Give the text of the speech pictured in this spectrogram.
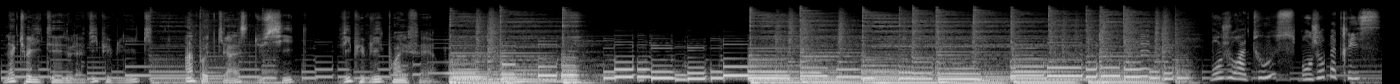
l'actualité de la vie publique, un podcast du site viepublique.fr. Bonjour à tous, bonjour Patrice.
